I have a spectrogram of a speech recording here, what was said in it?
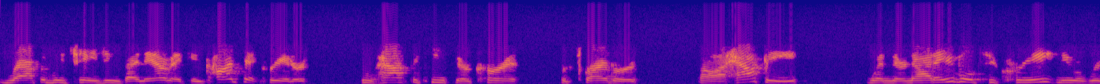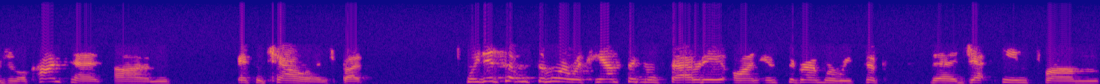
rapidly changing dynamic and content creators who have to keep their current subscribers uh, happy when they're not able to create new original content, um, it's a challenge. But we did something similar with Hand Signal Saturday on Instagram where we took the jet teams from,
